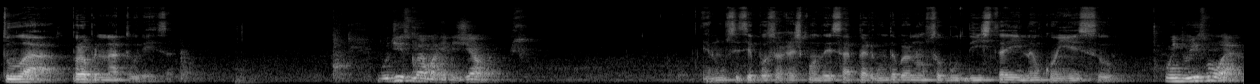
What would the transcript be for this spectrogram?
tua própria natureza. Budismo é uma religião? Eu não sei se posso responder essa pergunta, porque eu não sou budista e não conheço. O hinduísmo é?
